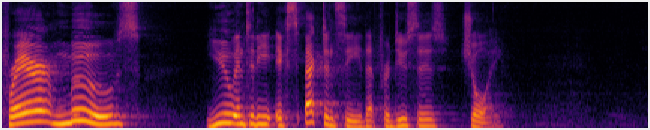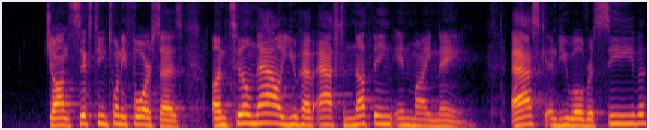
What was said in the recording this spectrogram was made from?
Prayer moves you into the expectancy that produces joy. John 16 24 says, Until now you have asked nothing in my name. Ask and you will receive,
